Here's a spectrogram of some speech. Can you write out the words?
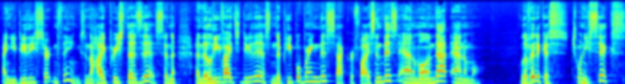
and you do these certain things. And the high priest does this, and the, and the Levites do this, and the people bring this sacrifice, and this animal, and that animal. Leviticus 26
